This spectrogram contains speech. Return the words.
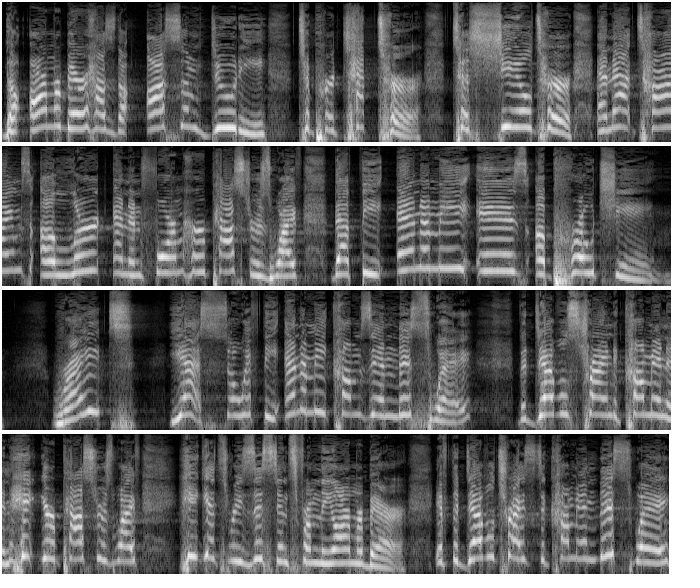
the armor bearer has the awesome duty to protect her, to shield her, and at times alert and inform her pastor's wife that the enemy is approaching. Right? Yes, so if the enemy comes in this way, the devil's trying to come in and hit your pastor's wife, he gets resistance from the armor bearer. If the devil tries to come in this way,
